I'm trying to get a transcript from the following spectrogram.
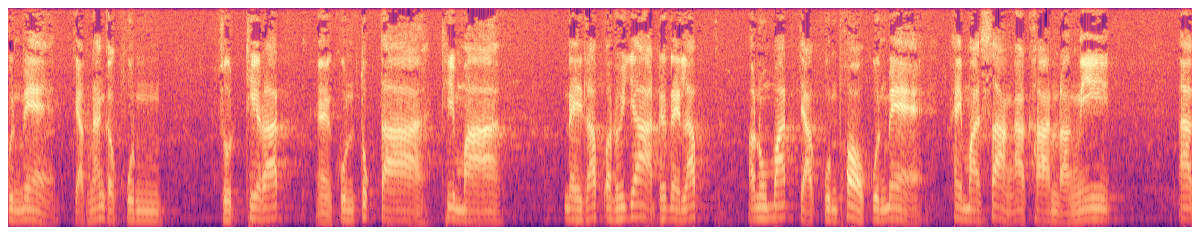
คุณแม่ จากนั้นกับคุณสุดที่รัตคุณตุกตาที่มาได้รับอนุญาตหรือได้รับ อนุมัติจากคุณพ่อคุณแม่ให้มาสร้างอาคารหลังนี้ อา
